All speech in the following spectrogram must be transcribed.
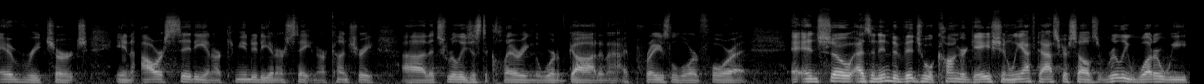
every church in our city, in our community, in our state, in our country uh, that's really just declaring the Word of God, and I, I praise the Lord for it. And so, as an individual congregation, we have to ask ourselves, really, what are we?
